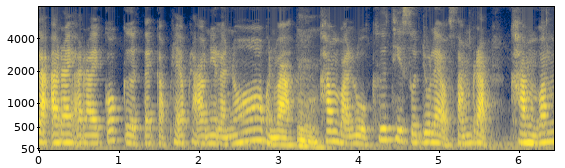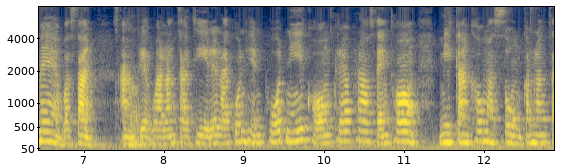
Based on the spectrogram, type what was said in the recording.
จะอะไรอะไรก็เกิดแต่กับแพรวพราวนี่แหละเนาะเพื่อนว่าอืมคำว่าลูกคือที่สุดอยู่แล้วสำหรับคำว่าแม่ว่าสั่นอ่าครับเรียกว่าหลังจากที่หลายๆ คนเห็นโพสต์นี้ของแพรวพราวแสงทอง มีการเข้ามาส่งกำลังใจ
